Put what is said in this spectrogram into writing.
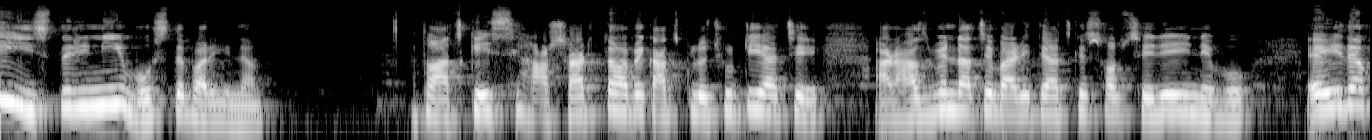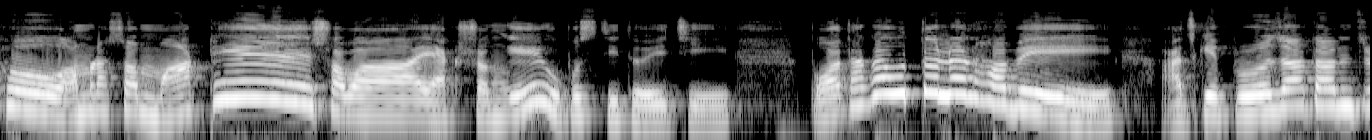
এই ইস্ত্রি নিয়ে বসতে পারি না। তো আজকে সারতে হবে, কাজগুলো ছুটি আছে, আর হাজব্যান্ড আছে বাড়িতে, আজকে সব সেরেই নেব। এই দেখো, আমরা সব মাঠে সবাই একসঙ্গে উপস্থিত হয়েছি। পতাকা উত্তোলন হবে। আজকে প্রজাতন্ত্র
